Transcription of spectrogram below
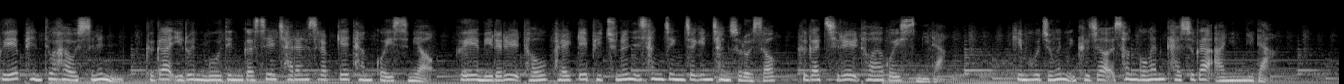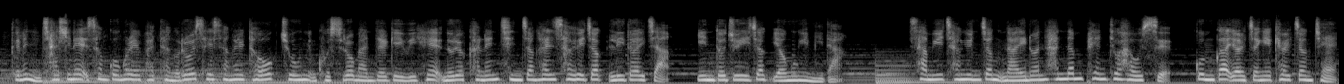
그의 펜트하우스는 그가 이룬 모든 것을 자랑스럽게 담고 있으며 그의 미래를 더욱 밝게 비추는 상징적인 장소로서 그 가치를 더하고 있습니다. 김호중은 그저 성공한 가수가 아닙니다. 그는 자신의 성공을 바탕으로 세상을 더욱 좋은 곳으로 만들기 위해 노력하는 진정한 사회적 리더이자 인도주의적 영웅입니다. 3위 장윤정 나인원 한남 펜트하우스 꿈과 열정의 결정체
